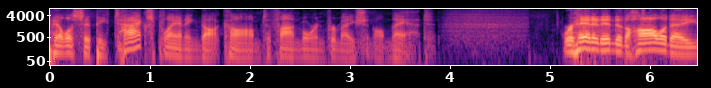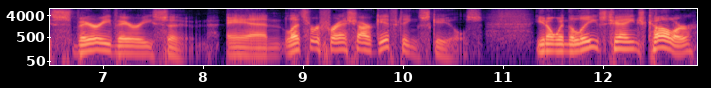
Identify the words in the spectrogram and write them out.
PellissippiTaxPlanning.com to find more information on that. We're headed into the holidays very, very soon. And let's refresh our gifting skills. You know, when the leaves change color,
